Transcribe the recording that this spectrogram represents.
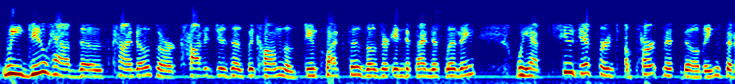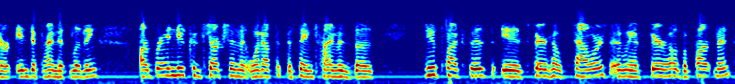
We do have those condos or cottages, as we call them, those duplexes. Those are independent living. We have two different apartment buildings that are independent living. Our brand new construction that went up at the same time as those duplexes is Fair Hills Towers, and we have Fair Hills Apartments,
